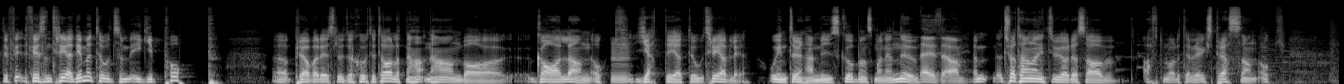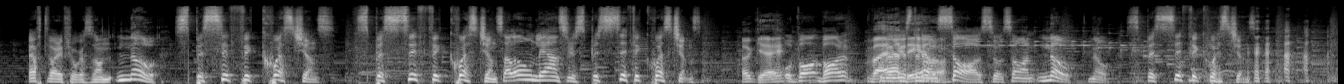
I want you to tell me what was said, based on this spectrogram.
Det, det finns en tredje metod som Iggy Pop eh, prövade i slutet av 70-talet när han, när han var galen och Mm. jätte, jätte otrevlig. Och inte den här mysgubben som han är nu. Nej, det, ja. Jag, jag tror att han intervjuades av Aftonbladet eller Expressen och efter varje fråga så sa han No! Specific questions! Specific questions! I'll only answer specific questions! Okej. Och var, var Vad är det än sa så sa han No, no, specific questions.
